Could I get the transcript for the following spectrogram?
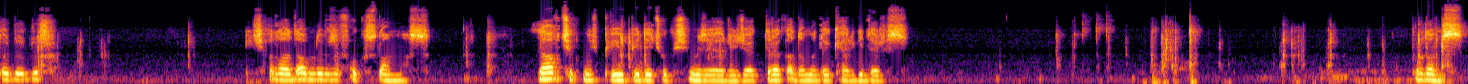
Dur dur dur. İnşallah adam da bize fokuslanmaz. Lav çıkmış PvP'de çok işimize yarayacak. Direkt adama döker gideriz. Burada mısın?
